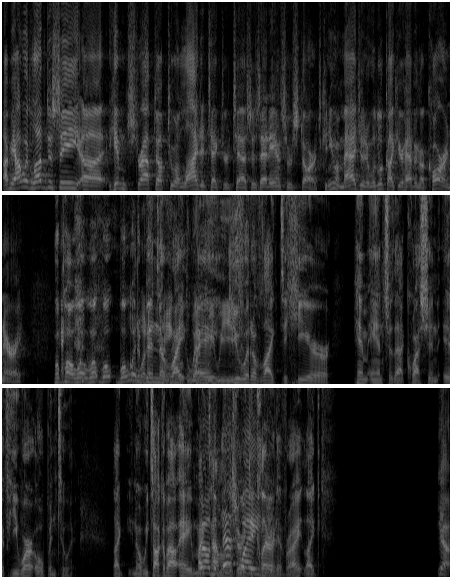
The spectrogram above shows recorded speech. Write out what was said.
I mean, I would love to see uh, him strapped up to a lie detector test as that answer starts. Can you imagine? It would look like you're having a coronary. Well, Paul, what what what, what would have been the right way you would have liked to hear him answer that question if he were open to it? Like, you know, we talk about, hey, Mike well, Tomlin was very declarative, right? Like, yeah,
